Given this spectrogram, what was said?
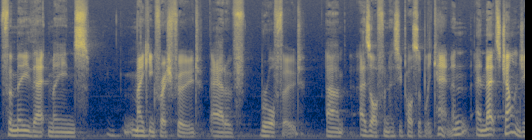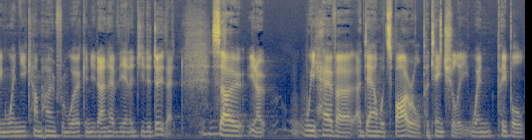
for me, that means making fresh food out of raw food um, as often as you possibly can. And, and that's challenging when you come home from work and you don't have the energy to do that. Mm-hmm. So, you know, we have a, a, downward spiral potentially when people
